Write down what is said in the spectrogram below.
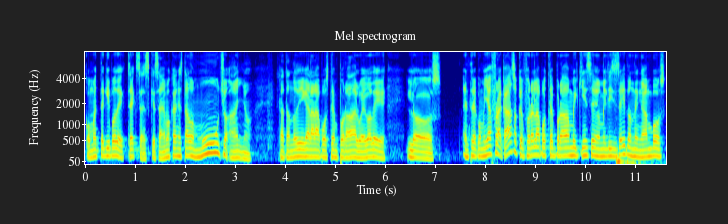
como este equipo de Texas, que sabemos que han estado muchos años tratando de llegar a la postemporada luego de los, entre comillas, fracasos que fueron la postemporada 2015 y 2016, donde en ambos,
